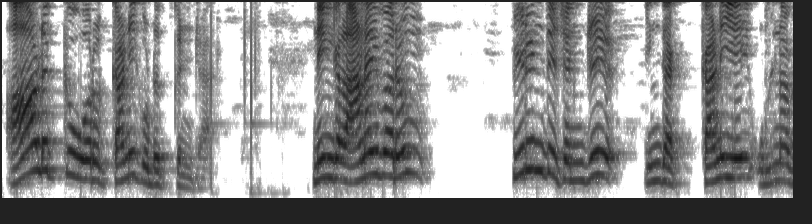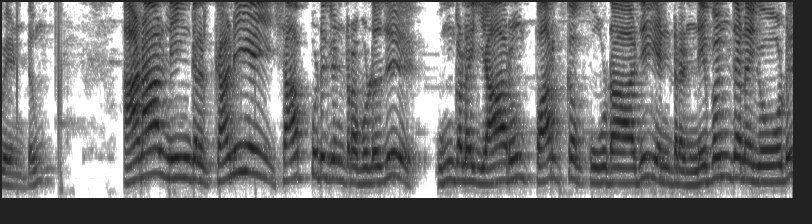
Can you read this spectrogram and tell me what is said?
ஆளுக்கு ஒரு கனி கொடுக்கின்றார். நீங்கள் அனைவரும் பிரிந்து சென்று இந்த கனியை உண்ண வேண்டும். ஆனால் நீங்கள் கனியை சாப்பிடுகின்ற பொழுது உங்களை யாரும் பார்க்கக்கூடாது என்ற நிபந்தனையோடு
